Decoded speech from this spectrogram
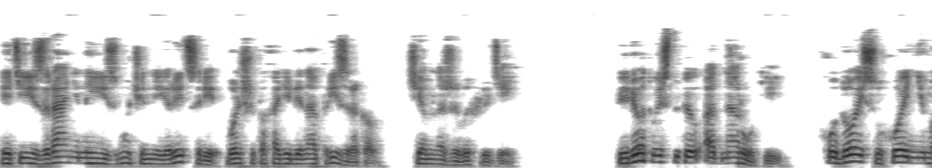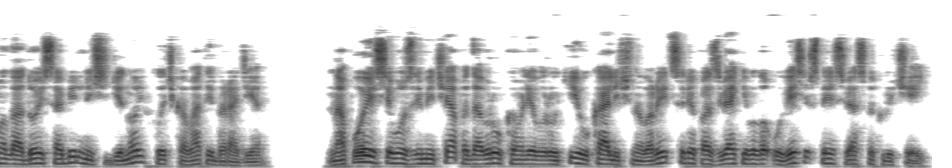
Эти израненные и измученные рыцари больше походили на призраков, чем на живых людей. Вперед выступил однорукий, худой, сухой, немолодой, с обильной сединой в клочковатой бороде. На поясе возле меча под обруком левой руки у каличного рыцаря позвякивала увесистая связка ключей.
